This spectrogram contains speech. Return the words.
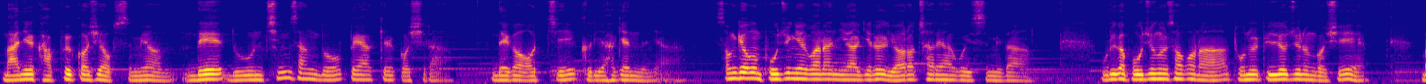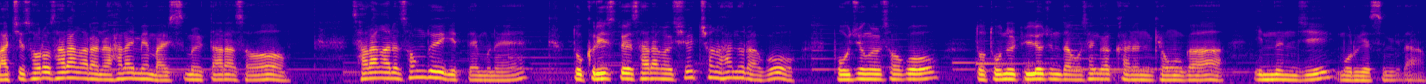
만일 갚을 것이 없으면 내 누운 침상도 빼앗길 것이라 내가 어찌 그리 하겠느냐 성경은 보증에 관한 이야기를 여러 차례 하고 있습니다 우리가 보증을 서거나 돈을 빌려주는 것이 마치 서로 사랑하라는 하나님의 말씀을 따라서 사랑하는 성도이기 때문에 또 그리스도의 사랑을 실천하느라고 보증을 서고 또 돈을 빌려준다고 생각하는 경우가 있는지 모르겠습니다.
